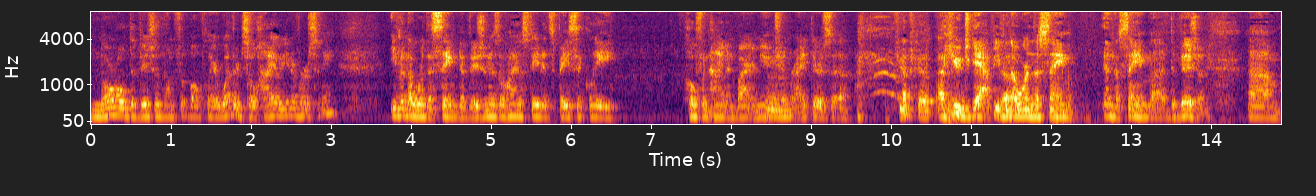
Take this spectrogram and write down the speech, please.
normal Division One football player, whether it's Ohio University, even though we're the same division as Ohio State, it's basically Hoffenheim and Bayern Munich, Mm. right? There's a, huge gap. a huge gap, even Yeah. though we're in the same in the same uh, division. Um,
